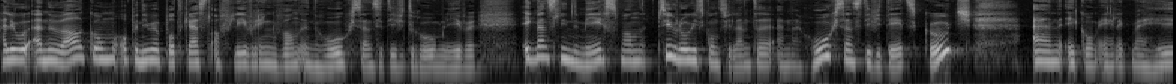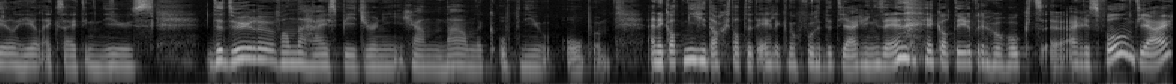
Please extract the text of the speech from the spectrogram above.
Hallo en welkom op een nieuwe podcastaflevering van Een Hoogsensitief Droomleven. Ik ben Slinde Meersman, psychologisch consulente en hoogsensitiviteitscoach. En ik kom eigenlijk met heel, heel exciting nieuws. De deuren van de High Speed Journey gaan namelijk opnieuw open. En ik had niet gedacht dat dit eigenlijk nog voor dit jaar ging zijn. Ik had eerder gehokt uh, ergens volgend jaar,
